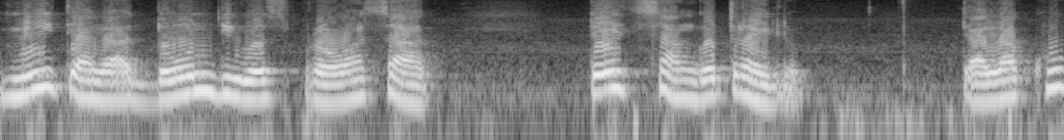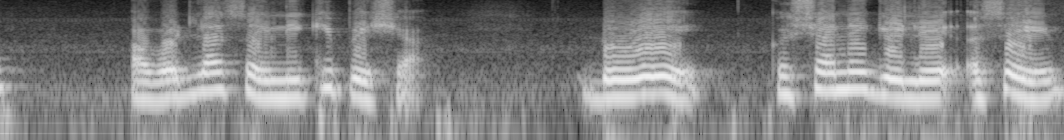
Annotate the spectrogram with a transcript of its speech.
मी त्याला दोन दिवस प्रवासात तेच सांगत राहिलो. त्याला खूप आवडला सैनिकी पेशा. डोळे कशाने गेले असे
